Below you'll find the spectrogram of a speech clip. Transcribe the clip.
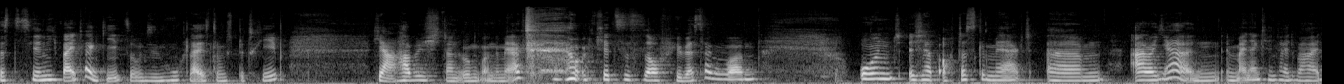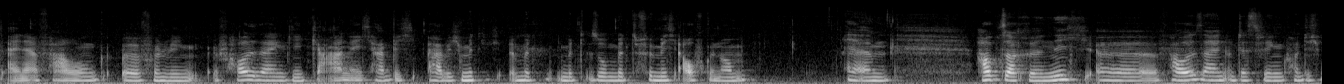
dass das hier nicht weitergeht, so in diesem Hochleistungsbetrieb? Ja, habe ich dann irgendwann gemerkt und jetzt ist es auch viel besser geworden. Und ich habe auch das gemerkt. Ähm, aber ja, in, in, meiner Kindheit war halt eine Erfahrung äh, von wegen faul sein geht gar nicht, habe ich, hab ich mit, mit, mit, so mit für mich aufgenommen. Ähm, Hauptsache nicht äh, faul sein und deswegen konnte ich,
